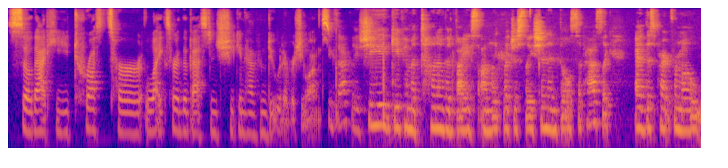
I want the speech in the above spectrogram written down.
so that he trusts her, likes her the best, and she can have him do whatever she wants. Exactly. She gave him a ton of advice on like legislation and bills to pass. Like I have this part from a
